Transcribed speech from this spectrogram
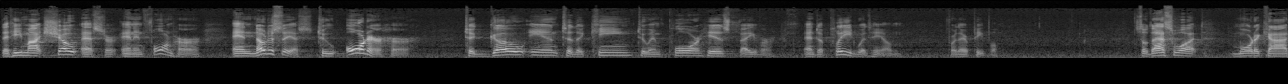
that he might show Esther and inform her and notice this to order her to go in to the king to implore his favor and to plead with him for their people. So that's what Mordecai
